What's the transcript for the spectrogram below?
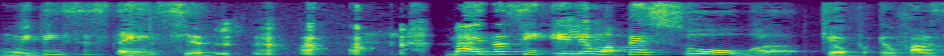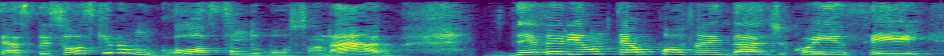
Muita insistência. Mas, assim, ele é uma pessoa que eu, eu falo assim: as pessoas que não gostam do Bolsonaro deveriam ter a oportunidade de conhecer ele,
